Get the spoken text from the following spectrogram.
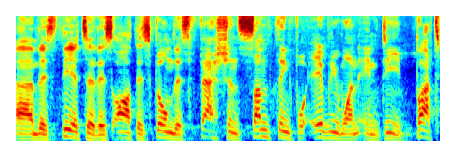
Um, there's theatre, there's art, there's film, there's fashion, something for everyone indeed. But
